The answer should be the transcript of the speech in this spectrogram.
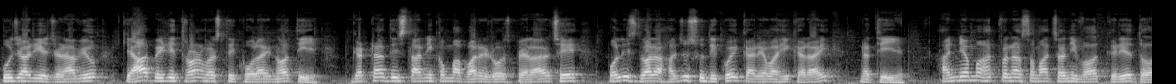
પૂજારીએ જણાવ્યું કે આ પેટી ત્રણ વર્ષથી ખોલાઈ નહોતી. ઘટનાથી સ્થાનિકોમાં ભારે રોષ ફેલાયો છે. પોલીસ દ્વારા હજુ સુધી કોઈ કાર્યવાહી કરાઈ નથી. અન્ય મહત્વના સમાચારની વાત કરીએ તો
